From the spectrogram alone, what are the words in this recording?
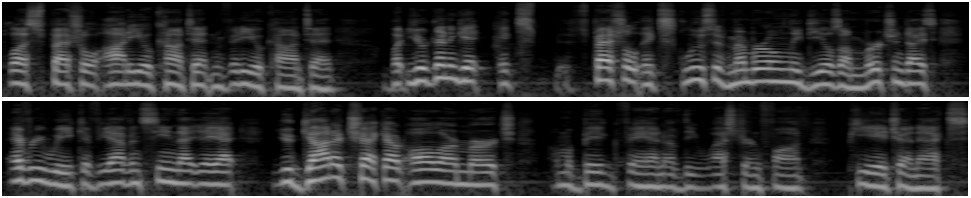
plus special audio content and video content but you're going to get ex- special exclusive member only deals on merchandise every week. If you haven't seen that yet, you got to check out all our merch. I'm a big fan of the Western font PHNX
